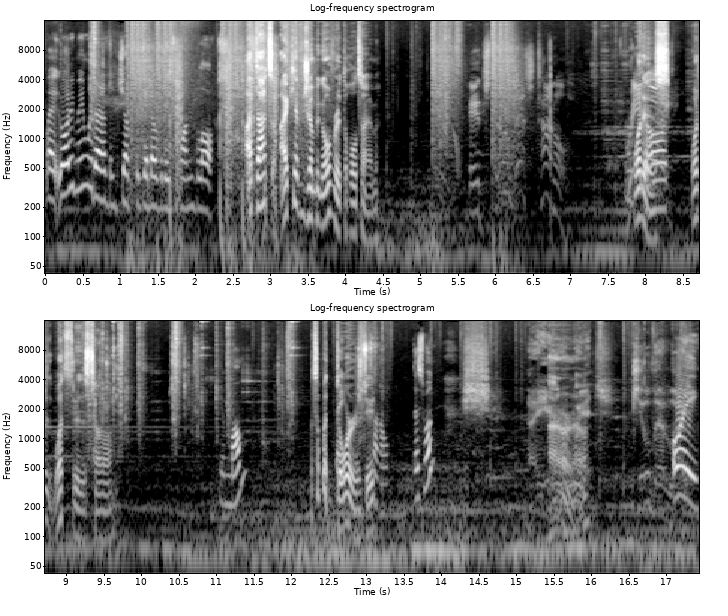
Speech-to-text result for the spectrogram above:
Wait, what do you mean we don't have to jump to get over these one blocks? I thought so. I kept jumping over it the whole time. It's through this tunnel. What God. is? What is? What's through this tunnel? Your mom? What's up with Wait, doors, dude? Tunnel? This one? Shh. I don't know. Kill that Oi.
